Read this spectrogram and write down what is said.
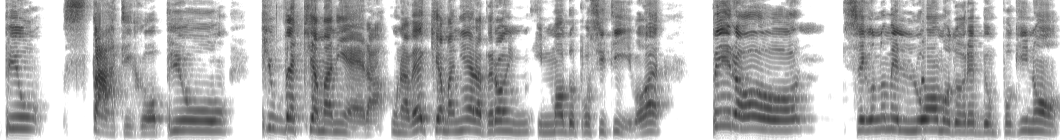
più statico più, più vecchia maniera. Una vecchia maniera però in, in modo positivo eh? però secondo me l'uomo dovrebbe un pochino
